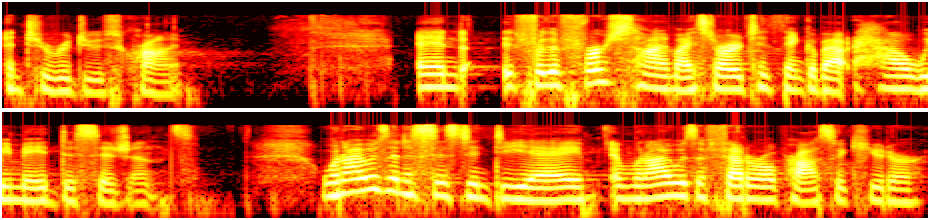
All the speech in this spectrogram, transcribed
and to reduce crime. And for the first time, I started to think about how we made decisions. When I was an assistant DA and when I was a federal prosecutor,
